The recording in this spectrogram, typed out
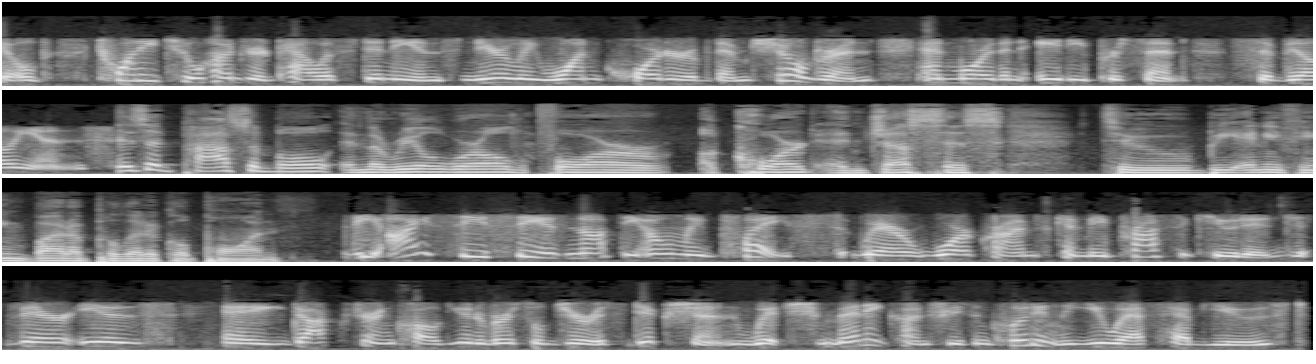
killed 2,200 Palestinians, nearly one quarter of them children, and more than 80% civilians. Is it possible in the real world for a court and justice to be anything but a political pawn? The ICC is not the only place where war crimes can be prosecuted. There is a doctrine called universal jurisdiction, which many countries, including the U.S., have used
